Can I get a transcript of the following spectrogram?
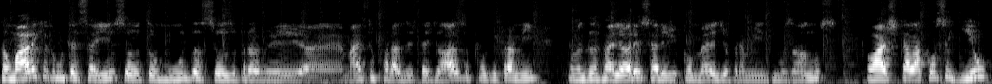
Tomara que aconteça isso, eu tô muito ansioso para ver é, mais temporadas de Ted Lasso, porque para mim é uma das melhores séries de comédia para mim nos últimos anos. Eu acho que ela conseguiu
